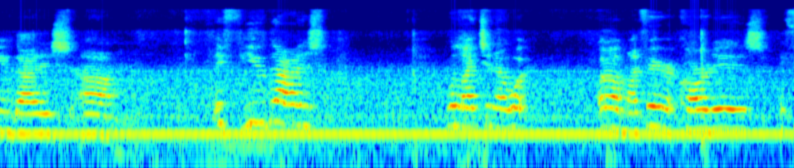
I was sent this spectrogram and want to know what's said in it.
you guys. Um, if you guys would like to know what uh, my favorite card is, if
